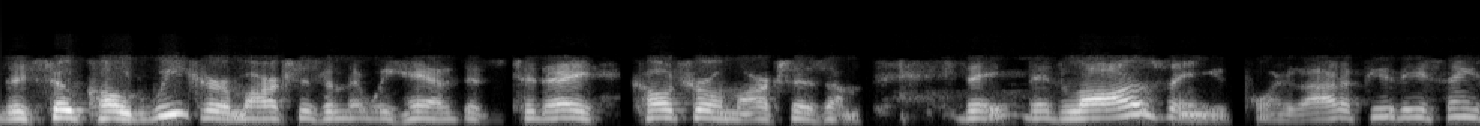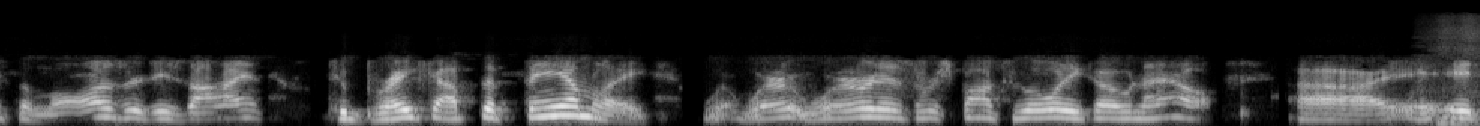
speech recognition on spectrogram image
the so-called weaker Marxism that we have today, cultural Marxism. The, the laws, and you pointed out a few of these things, the laws are designed to break up the family. Where, where, where does the responsibility go now? Uh, it,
